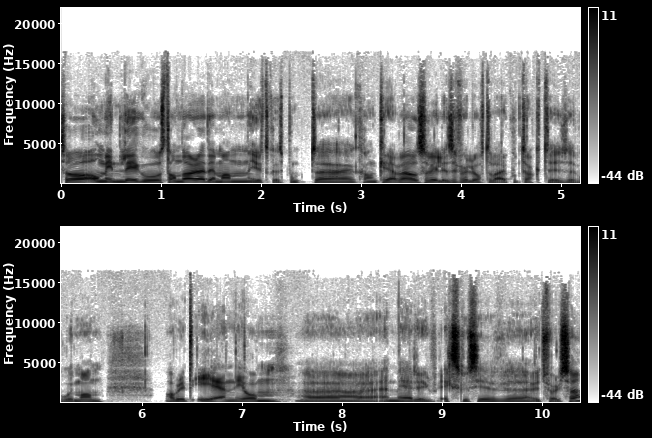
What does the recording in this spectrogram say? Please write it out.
Så alminnelig god standard er det man i utgangspunktet kan kreve. Og så vil det selvfølgelig ofte være kontrakter hvor man har blitt enige om uh, en mer eksklusiv utførelse.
